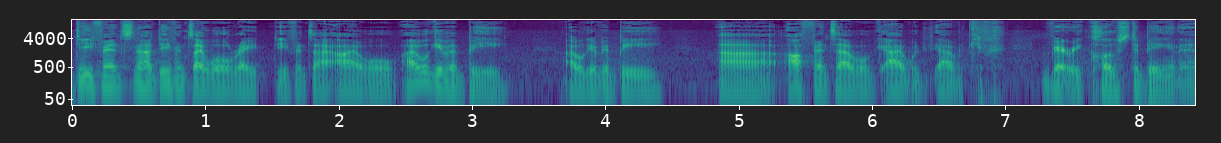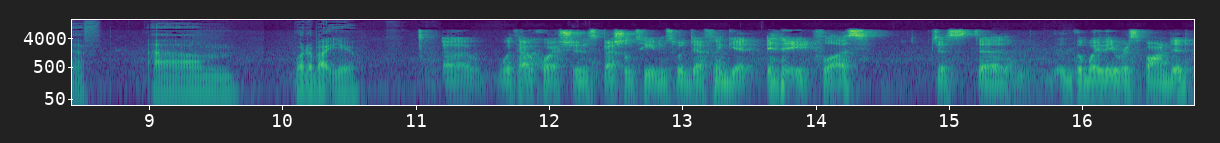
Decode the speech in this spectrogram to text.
defense now defense I will rate defense I, I will I will give a B. I will give a B. Uh, offense I will I would I would give very close to being an F. Um, what about you? uh, without question, special teams would definitely get an A plus. Just uh, the way they responded.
